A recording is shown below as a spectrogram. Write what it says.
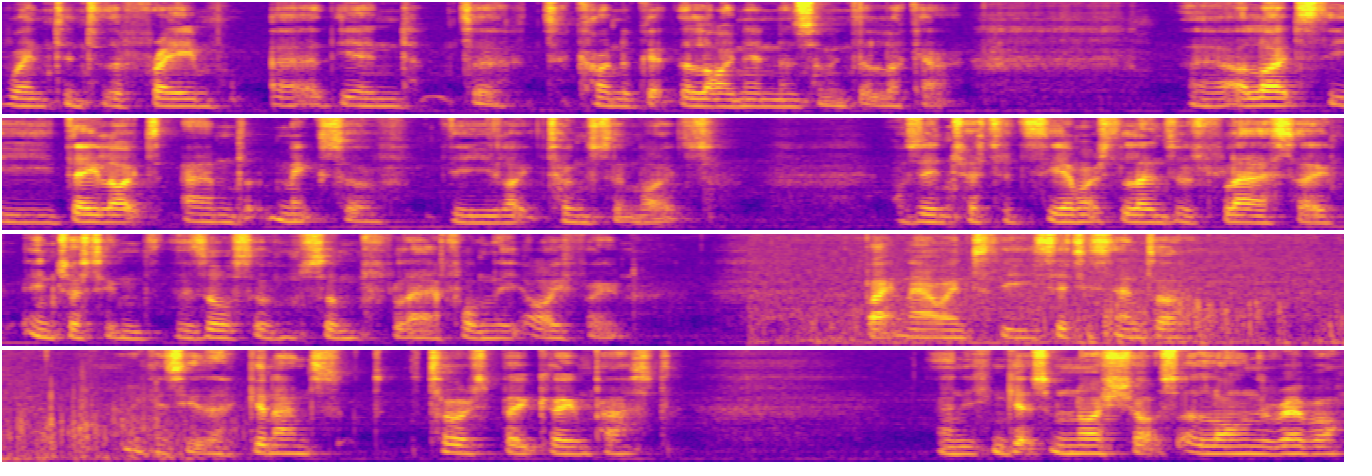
went into the frame uh, at the end to, to kind of get the line in and something to look at. Uh, I liked the daylight and mix of the like tungsten lights. I was interested to see how much the lens would flare, so interesting, there's also some flare from the iPhone. Back now into the city centre, you can see the Gdansk tourist boat going past and you can get some nice shots along the river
